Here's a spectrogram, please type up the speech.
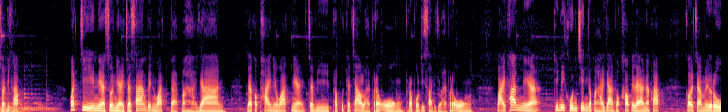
สวัสดีครับ วัดจีนเนี่ยส่วนใหญ่จะสร้างเป็นวัดแบบมหายาน แล้วก็ภายในวัดเนี่ยจะมีพระพุทธเจ้าหลายพระองค์ พระโพธิสัตว์อีกหลายพระองค์ หลายท่านเนี่ยที่ไม่คุ้นชินกับมหายานพอเข้าไปแล้วนะครับ ก็จะไม่รู้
